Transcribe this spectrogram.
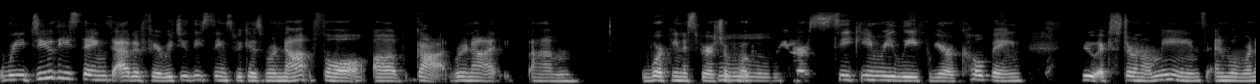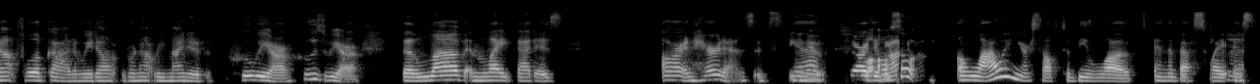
we do these things out of fear. We do these things because we're not full of god. We're not um working a spiritual mm. program we are seeking relief. We are coping through external means. And when we're not full of god and we don't we're not reminded of who we are whose we are the love and light that is our inheritance. It's you yeah. know well, also allowing yourself to be loved in the best way is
